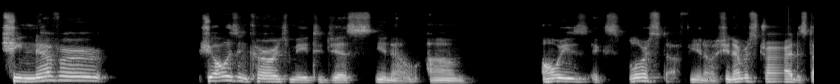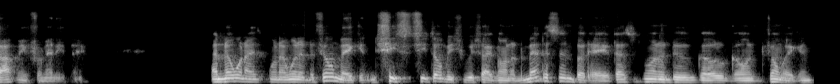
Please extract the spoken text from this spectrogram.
She never. She always encouraged me to just you know um, always explore stuff. You know, she never tried to stop me from anything. I know when I when I went into filmmaking, she she told me she wished I'd gone into medicine, but hey, if that's what you want to do, go go into filmmaking.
